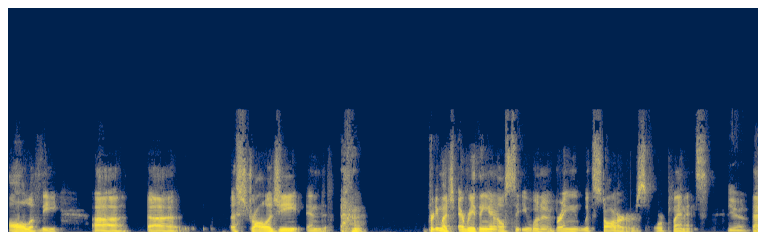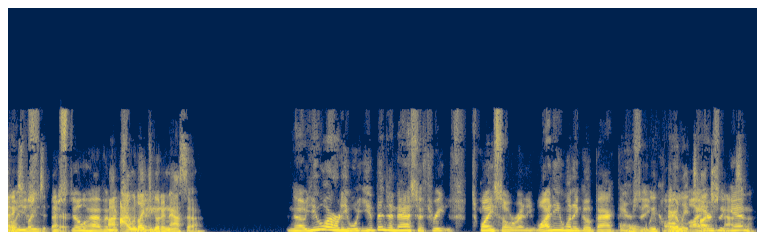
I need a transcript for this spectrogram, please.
all of the uh, uh, astrology and pretty much everything else that you want to bring with stars or planets. Yeah, That Well, you- explains it you better. still haven't. I, I would like to go to NASA. No, you already. You've been to NASA three twice already. Why do you want to go back there? Oh, so we barely touched NASA. again?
